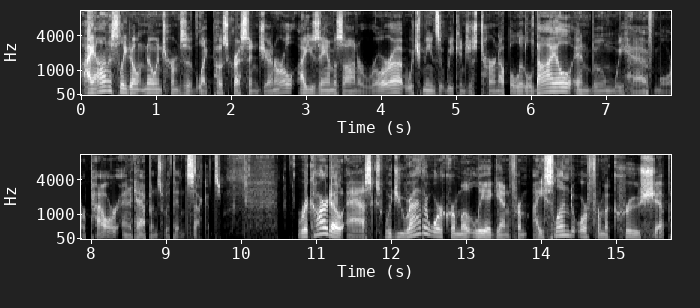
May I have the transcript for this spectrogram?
I honestly don't know in terms of like Postgres in general. I use Amazon Aurora, which means that we can just turn up a little dial and boom, we have more power and it happens within seconds. Ricardo asks, would you rather work remotely again from Iceland or from a cruise ship?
